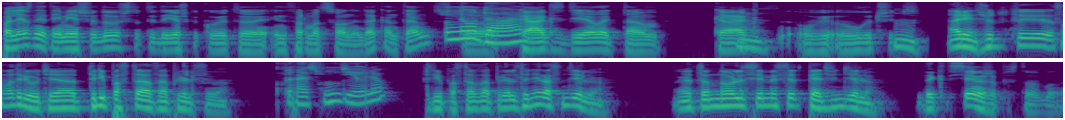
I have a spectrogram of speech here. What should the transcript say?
Полезные ты имеешь в виду, что ты даешь какой-то информационный, да, контент? Ну что да. Как сделать там, как уви- улучшить... М. Арин, что ты, смотри, у тебя три поста за апрель всего. Раз в неделю. Три поста за апрель это не раз в неделю. Это 0,75 в неделю. Так 7 же постов было.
